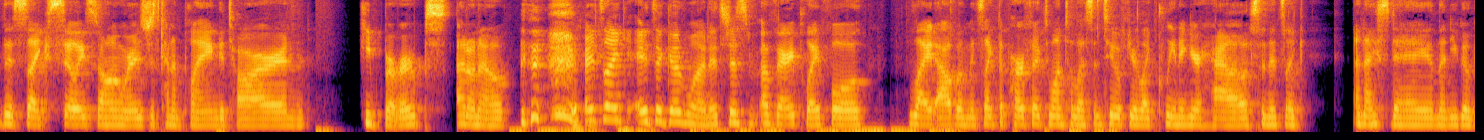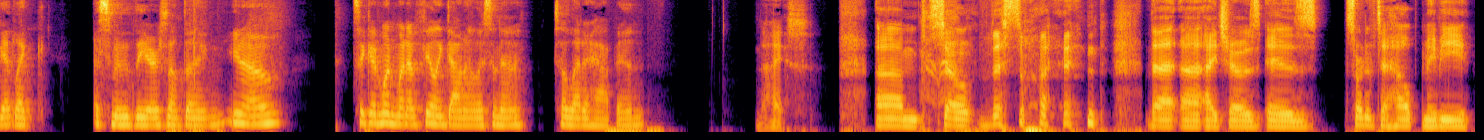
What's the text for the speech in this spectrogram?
this like silly song where he's just kind of playing guitar and he burps. I don't know. it's like it's a good one. It's just a very playful, light album. It's like the perfect one to listen to if you're like cleaning your house and it's like a nice day, and then you go get like a smoothie or something. You know, it's a good one when I'm feeling down. I listen to to Let It Happen. Nice. Um, so this one that uh, I chose is sort of to help maybe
